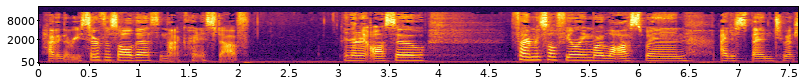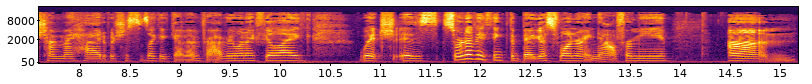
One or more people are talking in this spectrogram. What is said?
having to resurface all this and that kind of stuff. And then I also find myself feeling more lost when I just spend too much time in my head, which is like a given for everyone, I feel like, which is sort of, I think, the biggest one right now for me. Um,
